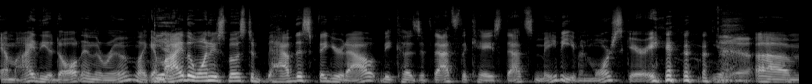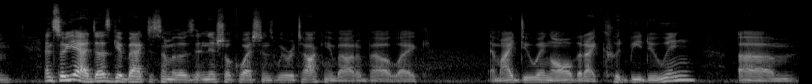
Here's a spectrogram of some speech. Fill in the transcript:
am I the adult in the room? Like, am Yeah. I the one who's supposed to have this figured out? Because if that's the case, that's maybe even more scary." Yeah. um, and so yeah, it does get back to some of those initial questions we were talking about about like, am I doing all that I could be doing? Um,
